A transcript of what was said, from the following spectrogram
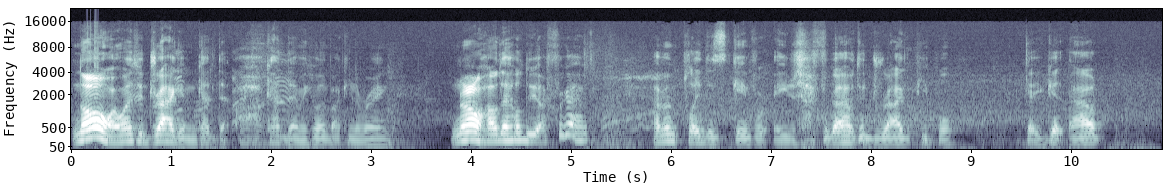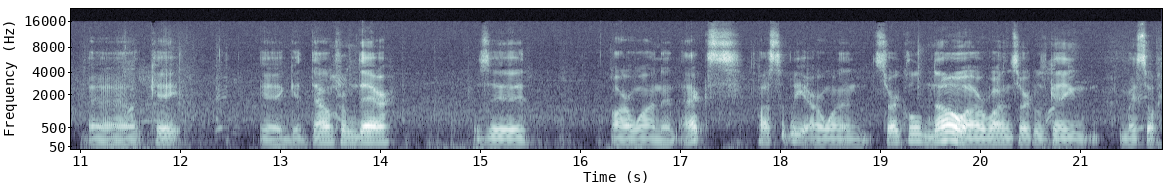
no, I wanted to drag him. God damn. Oh, god damn, he went back in the ring. No, how the hell do you? I forgot. How to, I haven't played this game for ages. I forgot how to drag people. Okay, you get out. Uh, okay. Yeah, get down from there. Is it R1 and X? Possibly R1 and circle? No, R1 and circle is getting myself.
